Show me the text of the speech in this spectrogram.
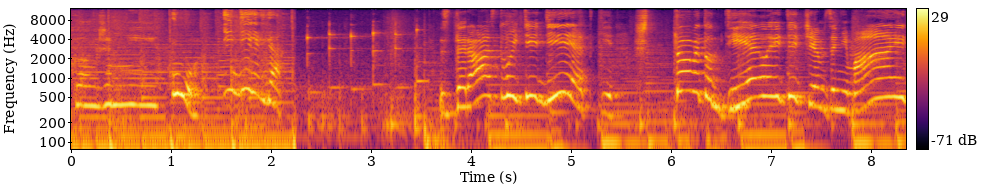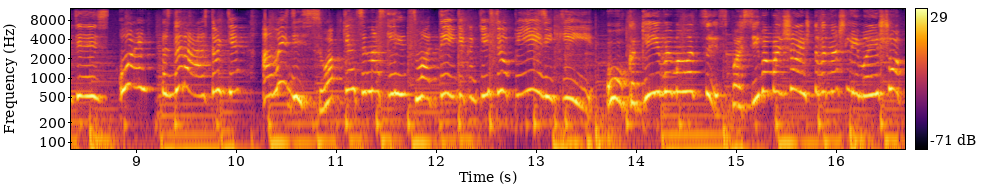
Как же мне их... О, идея! Здравствуйте, детки! Что вы тут делаете? Чем занимаетесь? Ой, здравствуйте! А мы здесь Сопкинсы нашли. Смотрите, какие сюрпризики! О, какие вы молодцы! Спасибо большое, что вы нашли мои Шопкинсы.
